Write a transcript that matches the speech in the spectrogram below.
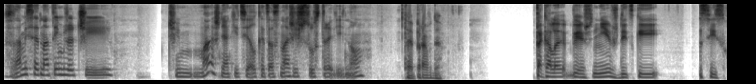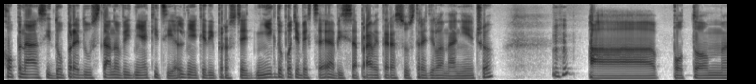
sa zamyslieť nad tým, že či, či máš nejaký cieľ, keď sa snažíš sústrediť, no. To je pravda. Tak ale vieš, nie vždycky si schopná si dopredu stanoviť nejaký cieľ. Niekedy proste niekto po tebe chce, aby si sa práve teraz sústredila na niečo. Mhm. A potom, e,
